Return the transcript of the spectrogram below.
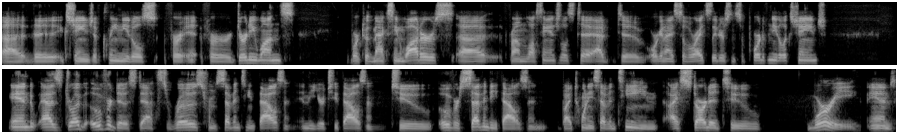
uh, the exchange of clean needles for for dirty ones. Worked with Maxine Waters uh, from Los Angeles to add, to organize civil rights leaders in support of needle exchange. And as drug overdose deaths rose from 17,000 in the year 2000 to over 70,000 by 2017, I started to worry. And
